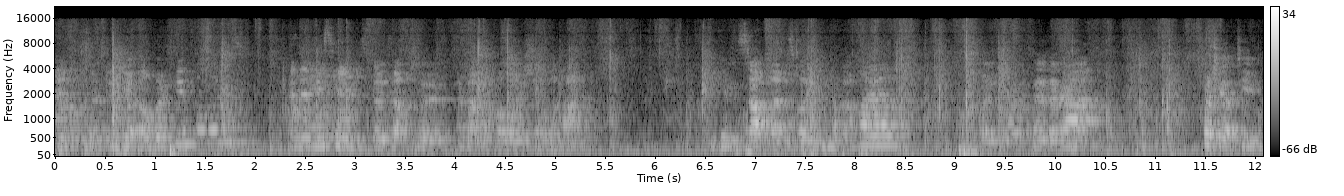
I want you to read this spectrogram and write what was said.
and also with your elbow here follows. And then this hand just goes up to about the follow shoulder height. You can start that as well. You can have it higher, or you can have it further out. Totally up to you.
